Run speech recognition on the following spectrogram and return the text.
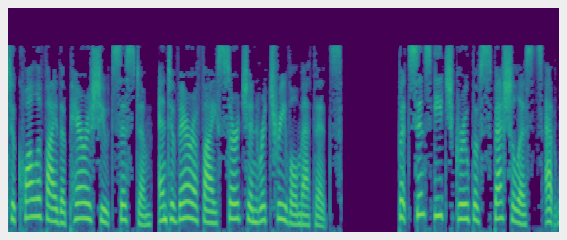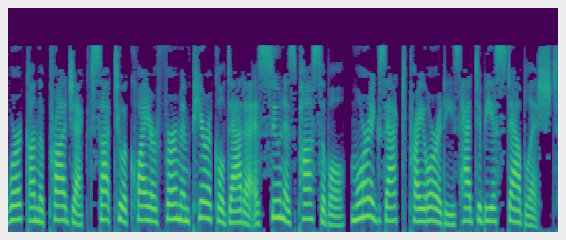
to qualify the parachute system, and to verify search and retrieval methods. But since each group of specialists at work on the project sought to acquire firm empirical data as soon as possible, more exact priorities had to be established.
